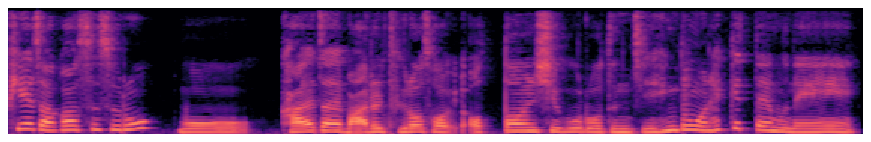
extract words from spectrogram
피해자가 스스로 뭐 가해자의 말을 들어서 어떤 식으로든지 행동을 했기 때문에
